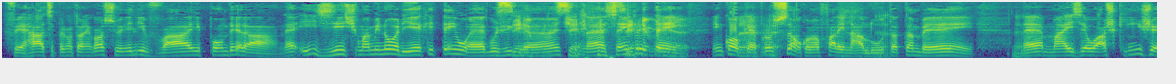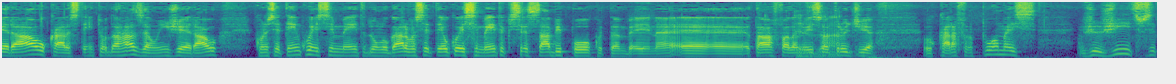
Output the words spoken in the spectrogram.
ferrado, você perguntar um negócio, ele vai ponderar, né? E existe uma minoria que tem o ego gigante, sempre, né? Sempre, sempre tem, é. em qualquer é, profissão, como eu falei, na luta é. também, é. né? Mas eu acho que em geral, cara, você tem toda a razão. Em geral, quando você tem o conhecimento de um lugar, você tem o conhecimento que você sabe pouco também, né? É, é eu tava falando Exato. isso outro dia. O cara falou, pô, mas jiu-jitsu,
